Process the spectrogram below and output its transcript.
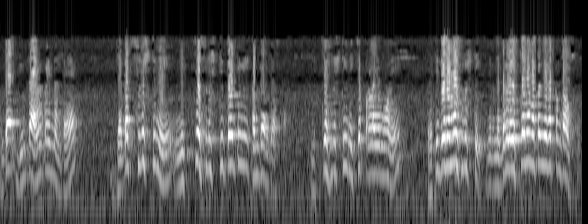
అంటే దీంట్లో ఏమైపోయిందంటే జగత్ సృష్టిని నిత్య సృష్టితోటి కంపేర్ చేస్తారు. నిత్య సృష్టి నిత్య ప్రళయము అని ప్రతిదినము సృష్టి. మీరు నిద్రలేస్తేనే మొత్తం జగత్తంతా వస్తుంది.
